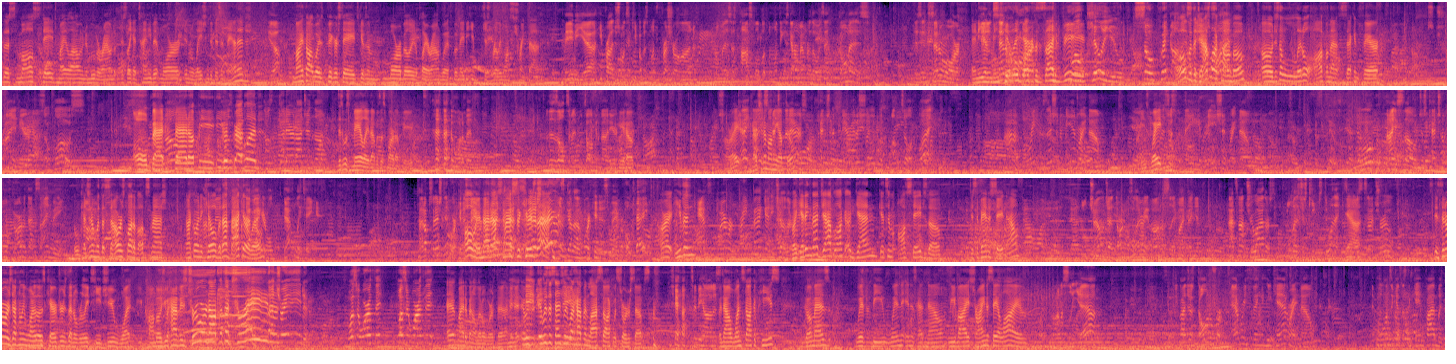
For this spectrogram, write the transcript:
the small stage might allow him to move around just like a tiny bit more in relation to disadvantage. Yeah. My thought was bigger stage gives him more ability to play around with, but maybe he just really wants to shrink that. Maybe, yeah. He probably just wants to keep up as much pressure on Gomez as possible. But the one thing he's got to remember, though, is that Gomez is Incineroar. And he Incineroar immediately gets the side B. will kill you so quick on Oh, this with the jab lock combo. Oh, just a little off on that second fair. Oh, bad, No. bad up B. He couldn't grab blood. That was good air dodging, though. This was melee. That was a smart up B. it would have been. But this is ultimate we're talking about here. Yep. All right, Okay, catching nice. him on the up tilt. Catching the nair out of shield with up tilt. But not a great position to be in right now. He's waiting. He's just being patient right now. Ooh, nice though. Just catching him off guard with that side B. Ooh, catching him with the sour spot of up smash. Not going to Not kill, but that back air that back will. air will definitely take it. That up smash did work in his Oh, favor. and that up smash secures smash that. there is gonna work in his favor. Okay. All right, even. Ants firing right back at each other. But getting that jab lock again gets him off stage though. Disadvantage state now. I'll challenge that Dark Lariat, honestly, in my opinion. That's not true either. Gomez just keeps doing it because Yeah. he knows it's not true. Incineroar is definitely one of those characters that'll really teach you what combos you have is true or not, but the trade! That trade! Was it worth it? Was it worth it? It might have been a little worth it. I mean, it, it was Maybe, it was essentially what happened last stock with shorter steps. Yeah, to be honest. but now one stock apiece. Gomez with the win in his head now. Levi's trying to stay alive. Honestly, yeah. Levi just going for everything he can right now. Definitely wants to get this to game five, but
